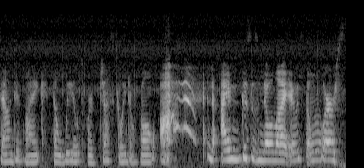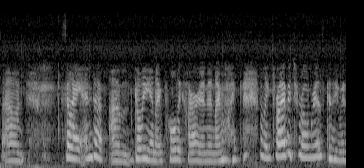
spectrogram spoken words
sounded like the wheels were just going to roll off. and I'm this is no lie, it was the worst sound so I end up um, going and I pull the car in and I'm like, I'm like, drive at your own risk because he was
